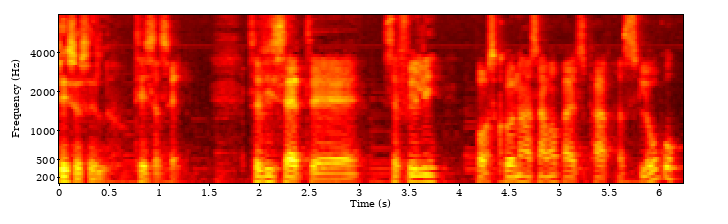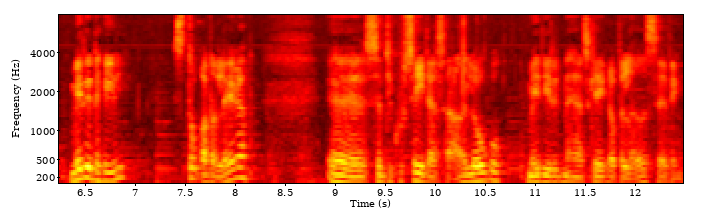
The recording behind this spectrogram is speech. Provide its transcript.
det er sig selv. Det er sig selv. Så vi satte øh, selvfølgelig vores kunder og samarbejdspartners logo midt i det hele. Stort og lækkert. Øh, så de kunne se deres eget logo midt i den her skæg og balladesætning.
